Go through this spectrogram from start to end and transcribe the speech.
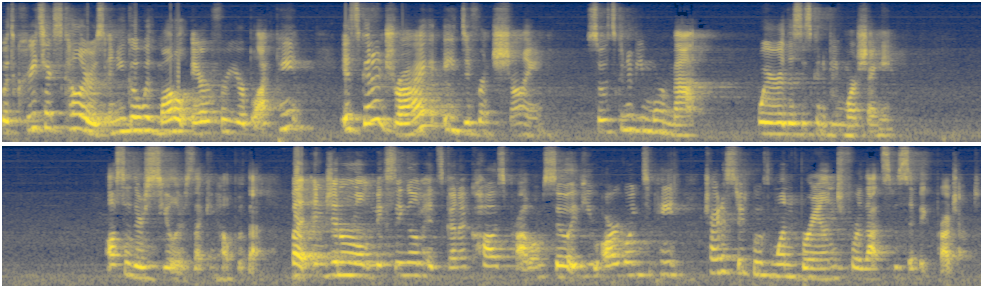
with Createx colors and you go with Model Air for your black paint, it's gonna dry a different shine. So it's gonna be more matte, where this is gonna be more shiny. Also, there's sealers that can help with that. But in general, mixing them, it's gonna cause problems. So if you are going to paint, try to stick with one brand for that specific project.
